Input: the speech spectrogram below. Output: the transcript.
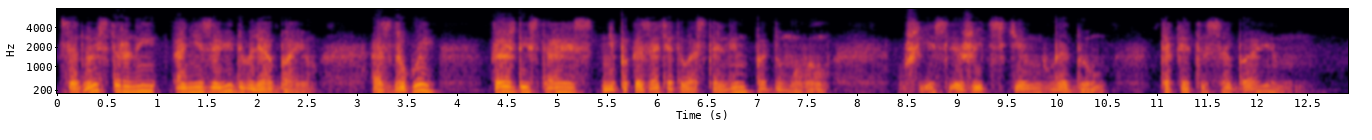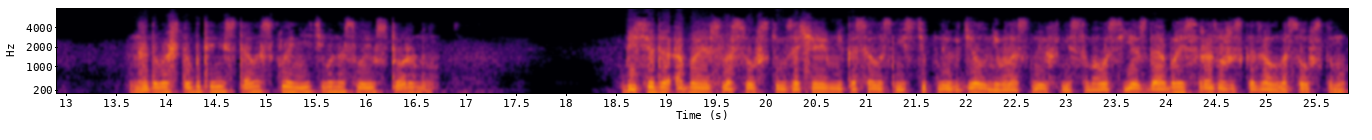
С одной стороны, они завидовали Абаю, а с другой — Каждый, стараясь не показать этого остальным, подумывал, уж если жить с кем в ладу, так это с Абаем. Надо во что бы то ни стало склонить его на свою сторону. Беседа Абая с Лосовским за чаем не касалась ни степных дел, ни волосных, ни самого съезда. Абай сразу же сказал Лосовскому,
